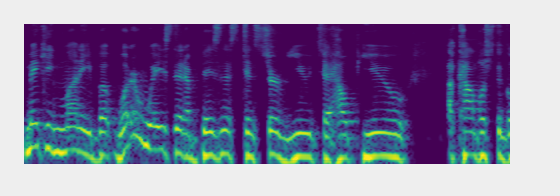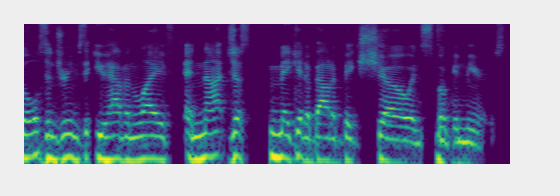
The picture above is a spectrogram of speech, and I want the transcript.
making money, but what are ways that a business can serve you to help you accomplish the goals and dreams that you have in life and not just make it about a big show and smoke and mirrors?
